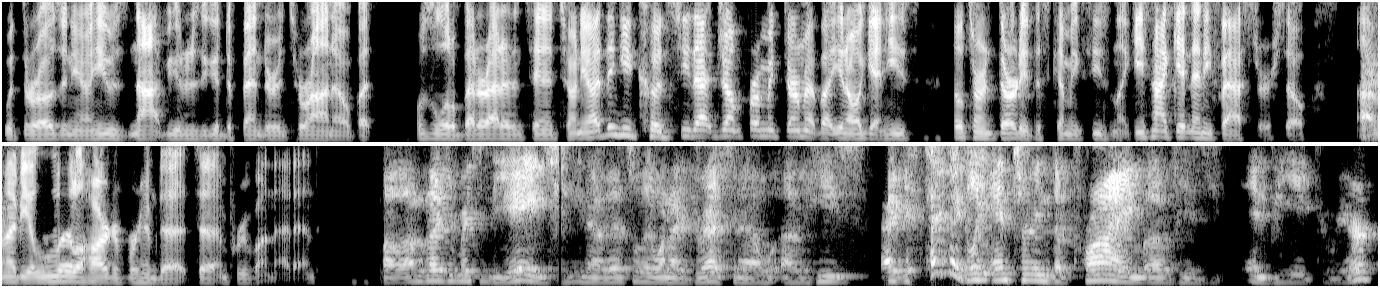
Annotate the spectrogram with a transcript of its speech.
with DeRozan. You know, he was not viewed as a good defender in Toronto, but was a little better at it in San Antonio. I think you could see that jump from McDermott, but you know, again, he's he'll turn 30 this coming season. Like he's not getting any faster, so uh, it might be a little harder for him to to improve on that end. Well, I'm glad you mentioned the age. You know, that's what they want to address. You know, um, he's I guess technically entering the prime of his NBA career,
